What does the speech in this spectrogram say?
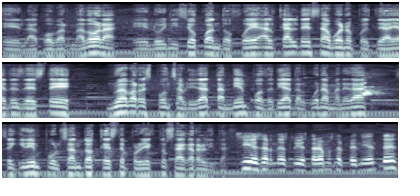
eh, la gobernadora eh, lo inició cuando fue alcaldesa, bueno, pues allá desde este nueva responsabilidad también podría de alguna manera seguir impulsando a que este proyecto se haga realidad. Sí, es Ernesto, y estaremos al pendiente,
